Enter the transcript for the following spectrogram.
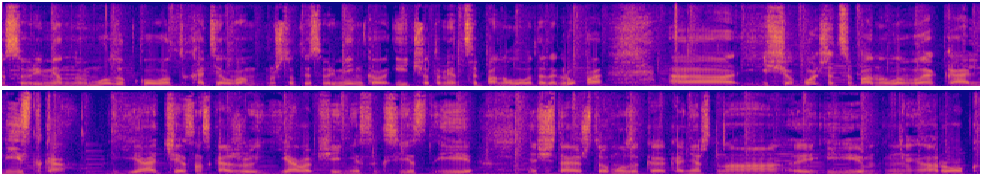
современную музыку, вот, хотел вам что-то современненького, и что-то меня цепанула вот эта группа. А, еще больше цепанула вокалистка я честно скажу, я вообще не сексист, и считаю, что музыка, конечно, и рок,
